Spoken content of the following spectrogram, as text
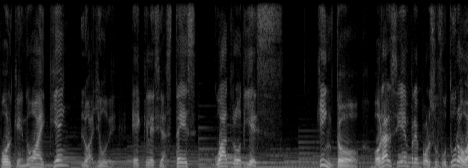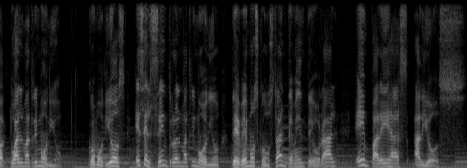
porque no hay quien lo ayude. Eclesiastés 4:10. Quinto, orar siempre por su futuro o actual matrimonio. Como Dios es el centro del matrimonio, debemos constantemente orar en parejas a Dios.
